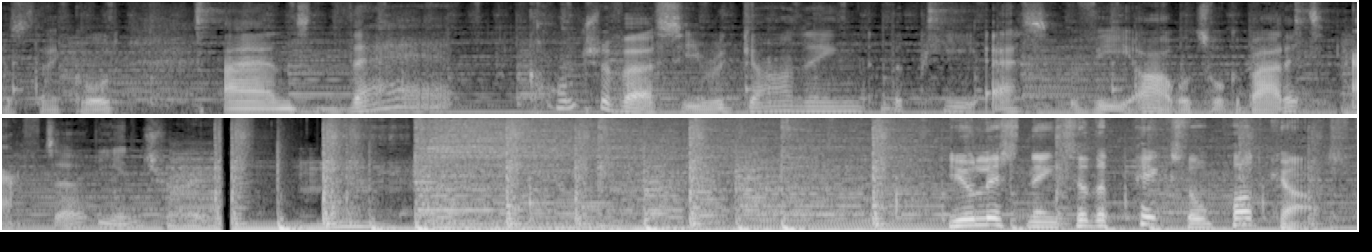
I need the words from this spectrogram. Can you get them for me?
as they're called, and their controversy regarding the PSVR. We'll talk about it after the intro. You're listening to the Pixel Podcast.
